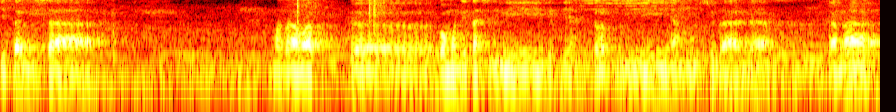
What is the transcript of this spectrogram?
kita bisa merawat ke komunitas ini gitu ya klub ini yang sudah ada. Karena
